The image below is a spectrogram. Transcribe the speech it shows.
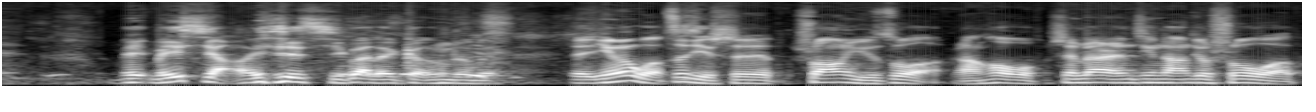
没没想一些奇怪的梗，对不对？对，因为我自己是双鱼座，然后身边人经常就说我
